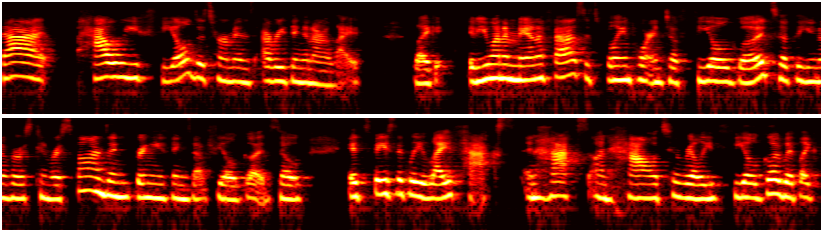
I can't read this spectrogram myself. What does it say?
that, how we feel determines everything in our life. Like if you want to manifest, it's really important to feel good so that the universe can respond and bring you things that feel good. So it's basically life hacks and hacks on how to really feel good with like,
